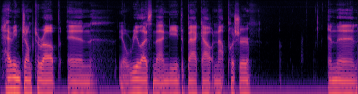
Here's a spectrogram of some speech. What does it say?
having jumped her up and you know realizing that i needed to back out and not push her. And then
